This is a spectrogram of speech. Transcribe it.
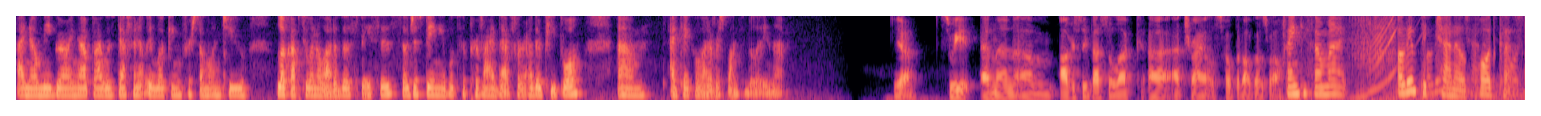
I know me growing up, I was definitely looking for someone to look up to in a lot of those spaces. So just being able to provide that for other people, um, I take a lot of responsibility in that. Yeah, sweet. And then um, obviously, best of luck uh, at trials. Hope it all goes well. Thank you so much. Olympic Channel podcast.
